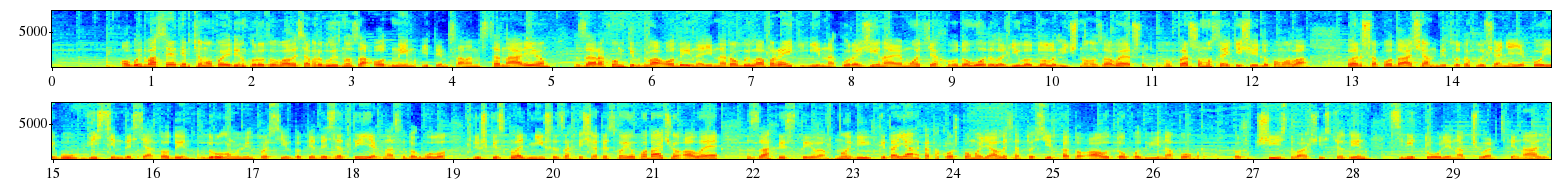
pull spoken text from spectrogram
Обидва сети в цьому поєдинку розвивалися приблизно за одним і тим самим сценарієм. За рахунків 2-1 Аліна робила брейк і на куражі на емоціях доводила діло до логічного завершення. У першому сеті ще й допомогла перша подача, відсоток влучання якої був 81. В другому він просів до 50, як наслідок було трішки складніше захищати свою подачу, але захистила. Ну і китаянка також помилялися, то сітка, то аут, то подвійна помилка. Тож 6-2-6-1 Світоліна в чвертьфіналі.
